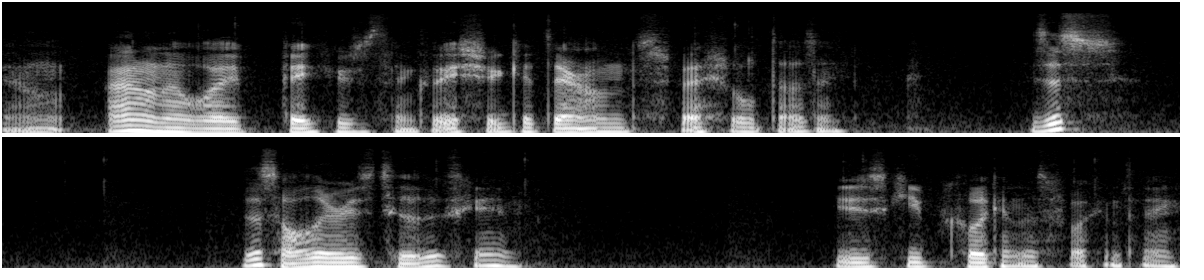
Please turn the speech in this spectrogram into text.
I don't, I don't know why bakers think they should get their own special dozen. Is this... Is this all there is to this game? You just keep clicking this fucking thing.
